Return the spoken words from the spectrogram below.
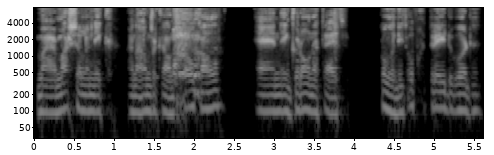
Maar Marcel en ik aan de andere kant ook al. En in coronatijd kon er niet opgetreden worden.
